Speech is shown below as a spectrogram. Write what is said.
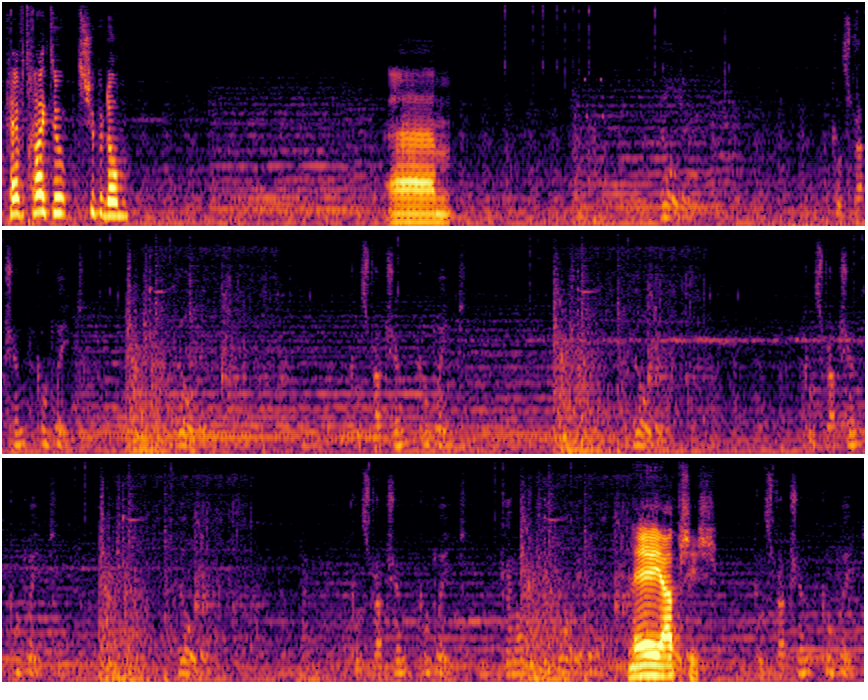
Ik geef het gelijk toe. Super dom. Ehm... Building. Construction complete. Building. Construction complete. Building. Construction complete. Building. Construction complete. Cannot deploy here. Nee, ja, precies. Construction complete.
